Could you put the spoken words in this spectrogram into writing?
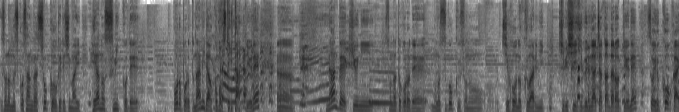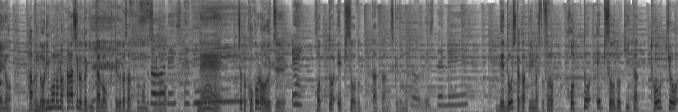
その息子さんがショックを受けてしまい部屋の隅っこでポロポロと涙をこぼしていたっていうね、うん、なんで急にそんなところでものすごくその地方の区割りに厳しい自分になっちゃったんだろうっていうね そういう後悔の多分乗り物の話の時に多分送ってくださったと思うんですけども。ねねえ。ちょっと心を打つええ。ホットエピソードだったんですけども。そうでしたね。でどうしたかと言いますとそのホットエピソードを聞いた東京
